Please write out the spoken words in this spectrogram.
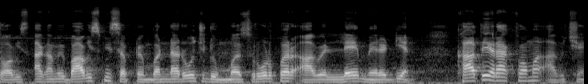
ચોવીસ આગામી બાવીસમી સપ્ટેમ્બરના રોજ ડુમ્મસ રોડ પર આવેલ લે મેરેડિયન ખાતે રાખવામાં આવી છે.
